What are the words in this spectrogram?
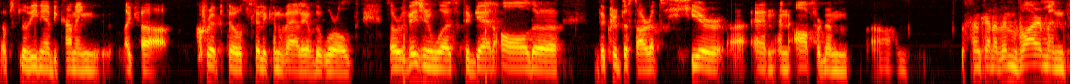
of Slovenia becoming like a crypto Silicon Valley of the world. So our vision was to get all the the crypto startups here uh, and and offer them um, some kind of environment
